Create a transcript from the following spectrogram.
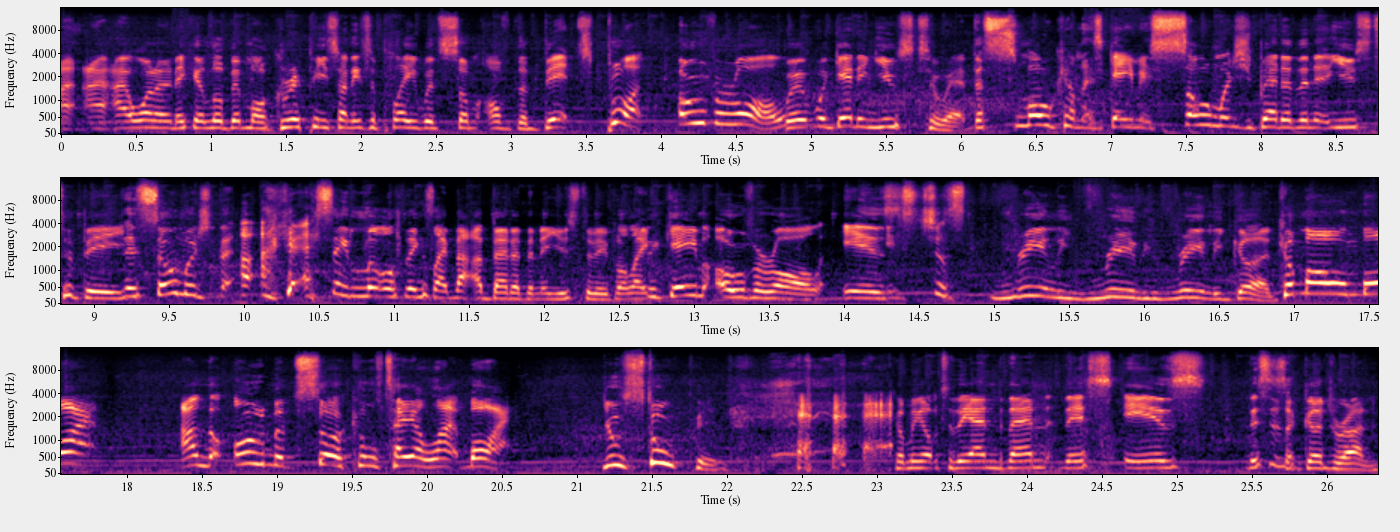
I, I, I want to make it a little bit more grippy, so I need to play with some of the bits. But overall, we're, we're getting used to it. The smoke on this game is so much better than it used to be. There's so much... I, I say little things like that are better than it used to be, but like the game overall is it's just really, really, really good. Come on, boy! I'm the ultimate circle tail light boy. you're stupid. Coming up to the end then, this is this is a good run.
